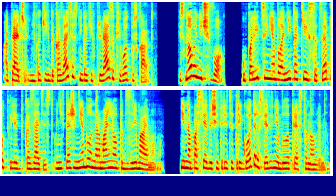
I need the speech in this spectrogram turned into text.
Опять же, никаких доказательств, никаких привязок его отпускают. И снова ничего. У полиции не было никаких зацепок или доказательств, у них даже не было нормального подозреваемого. И на последующие 33 года расследование было приостановлено.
